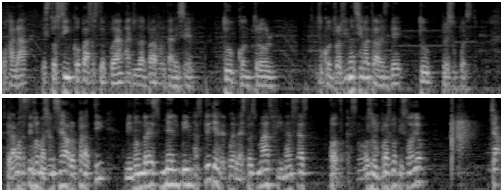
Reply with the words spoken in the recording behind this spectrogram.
ojalá estos cinco pasos te puedan ayudar para fortalecer tu control, tu control financiero a través de tu presupuesto. Esperamos esta información sea valor para ti. Mi nombre es Melvin Asprilla y recuerda, esto es Más Finanzas Podcast. Nos vemos en un próximo episodio. Chao.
